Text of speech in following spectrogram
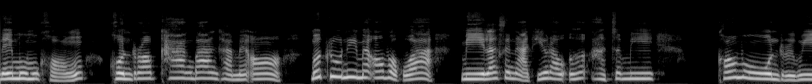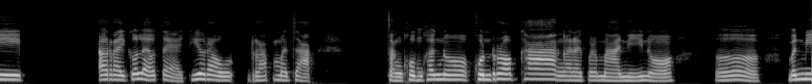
ในมุมของคนรอบข้างบ้างค่ะแม่อ้อ เมื่อครู่นี้แม่อ้อบอกว่า มีลักษณะที่เราเอออาจจะมีข้อมูลหรือมีอะไรก็แล้วแต่ที่เรารับมาจากสังคมข้างนอก คนรอบข้างอะไรประมาณนี้เนาะเออ มันมี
